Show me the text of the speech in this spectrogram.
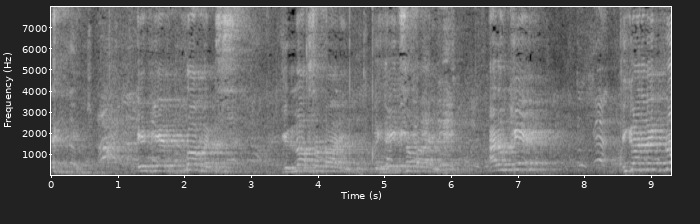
if you have problems, you love somebody, you hate somebody, I don't care. You gotta make noise.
